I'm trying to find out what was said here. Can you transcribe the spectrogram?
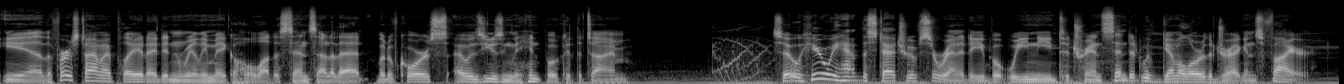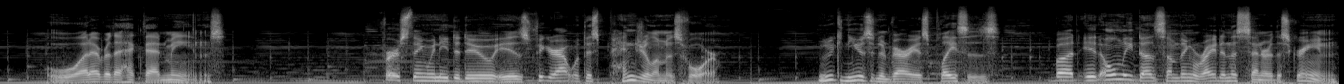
Yeah, the first time I played, I didn't really make a whole lot of sense out of that, but of course, I was using the hint book at the time. So here we have the Statue of Serenity, but we need to transcend it with Gemalor the Dragon's Fire. Whatever the heck that means. First thing we need to do is figure out what this pendulum is for. We can use it in various places, but it only does something right in the center of the screen.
